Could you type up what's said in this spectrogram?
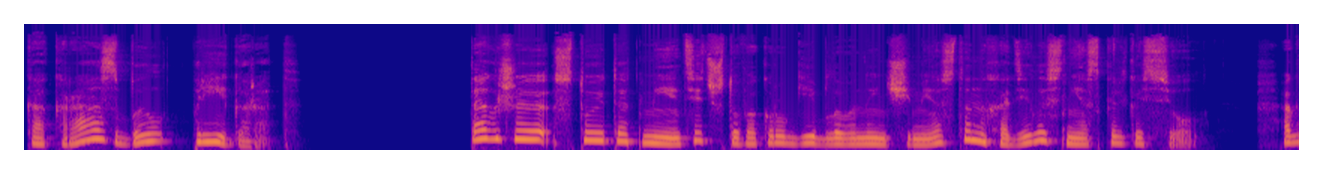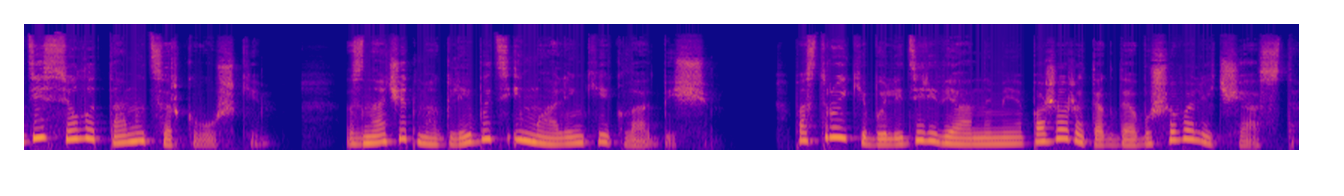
Как раз был пригород. Также стоит отметить, что вокруг гиблого нынче места находилось несколько сел. А где села, там и церквушки. Значит, могли быть и маленькие кладбища. Постройки были деревянными, пожары тогда бушевали часто.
